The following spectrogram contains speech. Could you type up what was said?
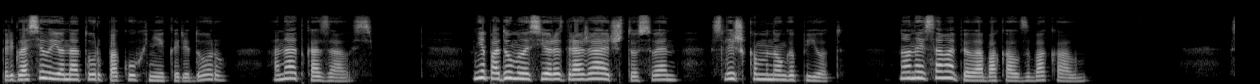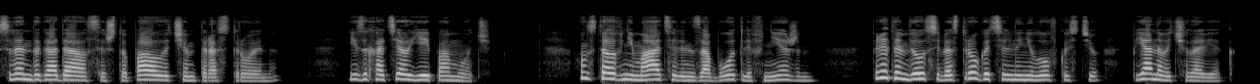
пригласил ее на тур по кухне и коридору, она отказалась. Мне подумалось, ее раздражает, что Свен слишком много пьет, но она и сама пила бокал за бокалом. Свен догадался, что Паула чем-то расстроена, и захотел ей помочь. Он стал внимателен, заботлив, нежен, при этом вел себя с трогательной неловкостью пьяного человека.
